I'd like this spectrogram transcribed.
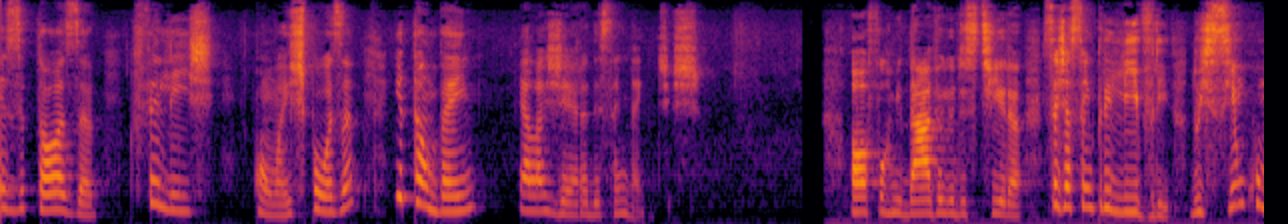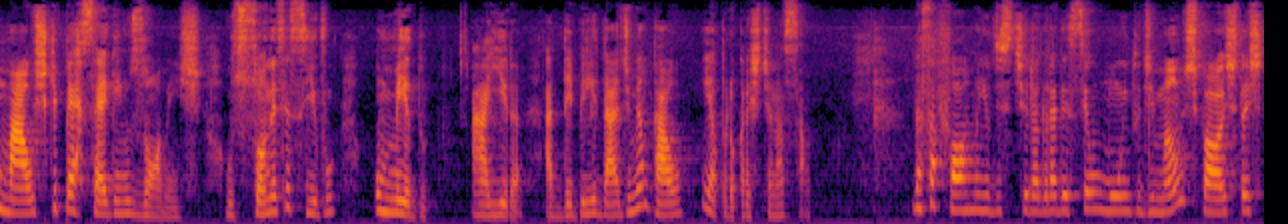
exitosa, feliz com a esposa e também ela gera descendentes. Ó formidável Yudhishthira, seja sempre livre dos cinco maus que perseguem os homens: o sono excessivo, o medo, a ira, a debilidade mental e a procrastinação. Dessa forma, Yudhishthira agradeceu muito de mãos postas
